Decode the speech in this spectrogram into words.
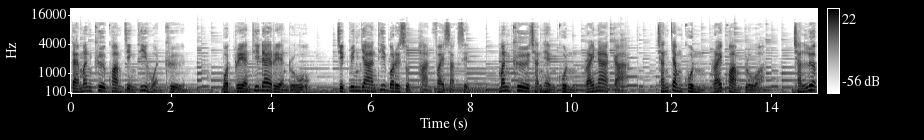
แต่มันคือความจริงที่หวนคืน บทเรียนที่ได้เรียนรู้ จิตวิญญาณที่บริสุทธิ์ผ่านไฟศักดิ์สิทธิ์ มันคือฉันเห็นคุณไร้หน้ากากฉันจำคุณไร้ความกลัว ฉันเลือก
